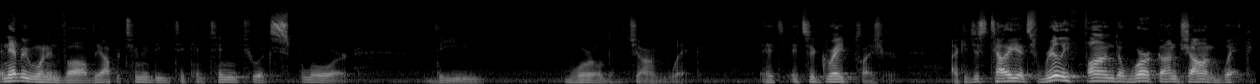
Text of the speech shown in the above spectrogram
and everyone involved, the opportunity to continue to explore the world of John Wick. It's, it's a great pleasure. I can just tell you it's really fun to work on John Wick.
